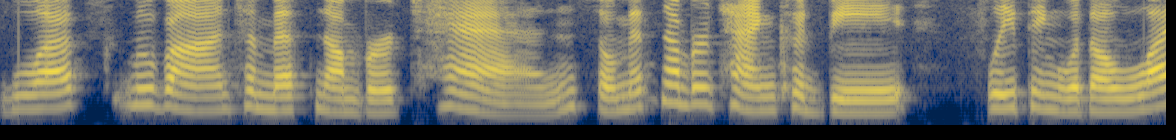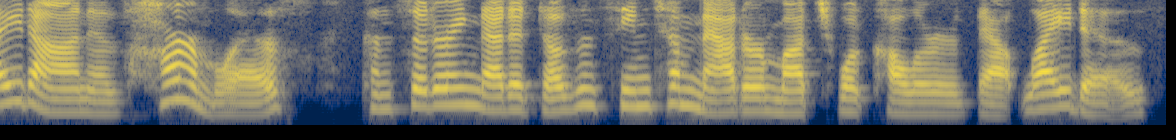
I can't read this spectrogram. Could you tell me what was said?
let's move on to myth number 10. So, myth number 10 could be sleeping with a light on is harmless, considering that it doesn't seem to matter much what color that light is,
